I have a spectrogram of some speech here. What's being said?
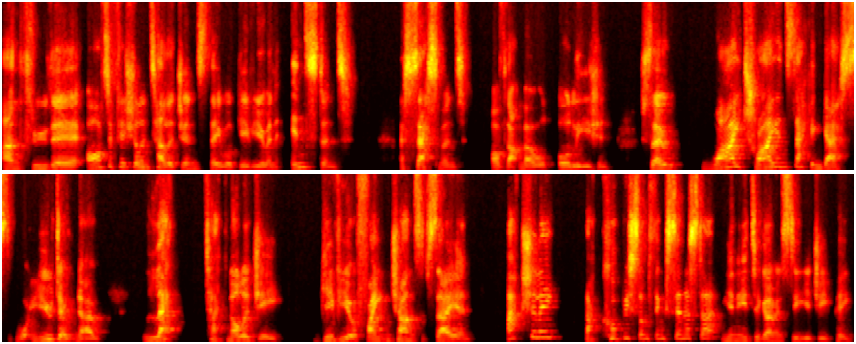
And through their artificial intelligence, they will give you an instant assessment of that mole or lesion. So why try and second guess what you don't know? Let technology give you a fighting chance of saying, actually, that could be something sinister. You need to go and see your GP.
